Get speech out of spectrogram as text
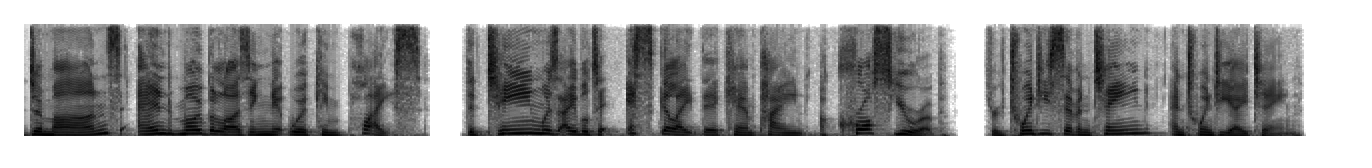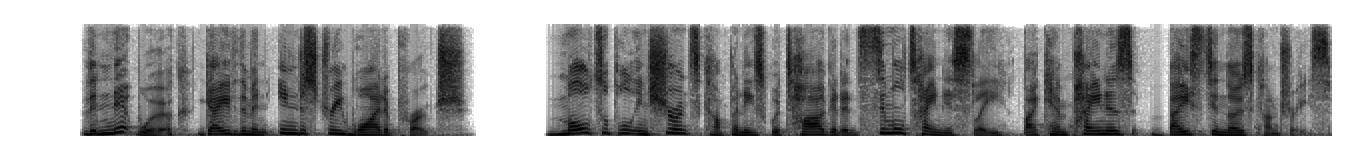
demands, and mobilising network in place, the team was able to escalate their campaign across Europe through 2017 and 2018. The network gave them an industry wide approach. Multiple insurance companies were targeted simultaneously by campaigners based in those countries.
